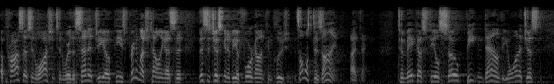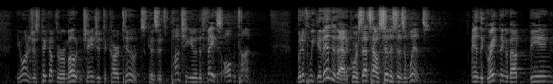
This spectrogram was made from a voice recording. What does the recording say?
A process in Washington where the Senate GOP is pretty much telling us that this is just going to be a foregone conclusion. It's almost designed, I think, to make us feel so beaten down that you want to just you want to just pick up the remote and change it to cartoons because it's punching you in the face all the time. But if we give in to that, of course, that's how cynicism wins. And the great thing about being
